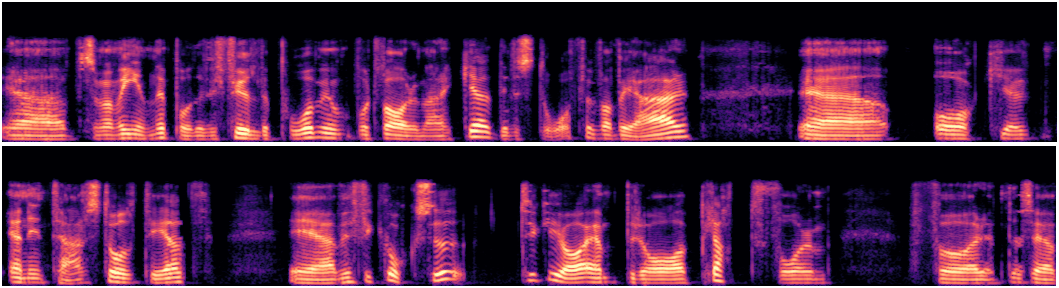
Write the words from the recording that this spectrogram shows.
eh, som jag var inne på, det vi fyllde på med vårt varumärke, det vi står för, vad vi är. Eh, och en intern stolthet. Eh, vi fick också, tycker jag, en bra plattform för att säga,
